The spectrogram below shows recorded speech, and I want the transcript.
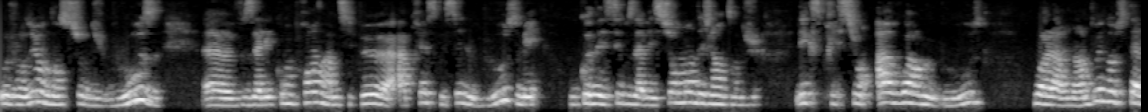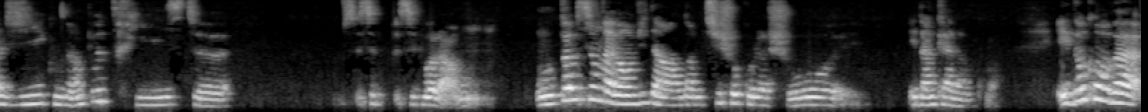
Aujourd'hui on danse sur du blues. Euh, vous allez comprendre un petit peu euh, après ce que c'est le blues, mais vous connaissez, vous avez sûrement déjà entendu l'expression avoir le blues. Voilà, on est un peu nostalgique, on est un peu triste c'est voilà, comme si on avait envie d'un petit chocolat chaud et, d'un câlin quoi. Et donc on va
